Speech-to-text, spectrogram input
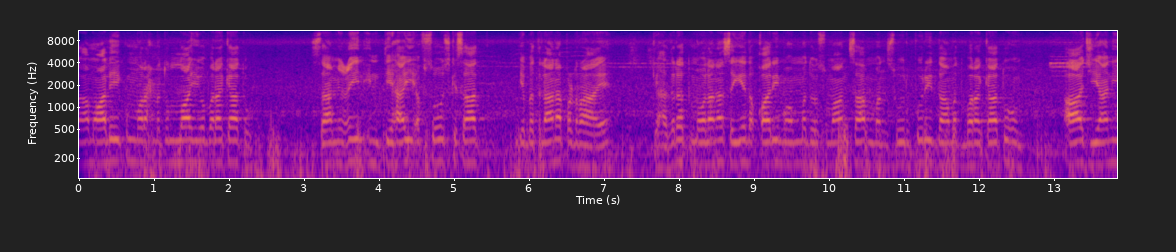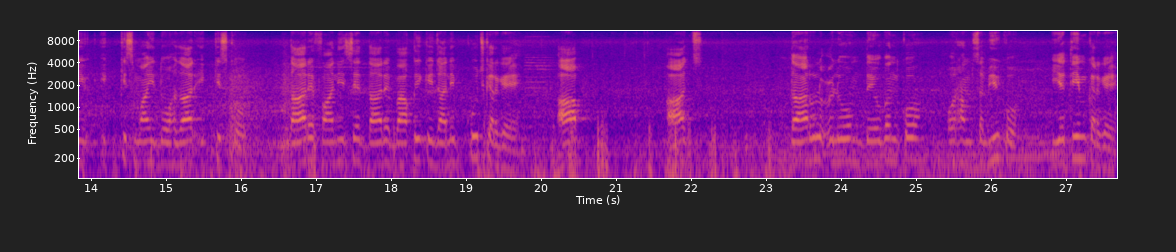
السلام علیکم ورحمۃ اللہ وبرکاتہ۔ سامعین، انتہائی افسوس کے ساتھ یہ بتلانا پڑ رہا ہے کہ حضرت مولانا سید قاری محمد عثمان صاحب منصور پوری دامت برکاتہم آج یعنی اکیس مئی دو ہزار اکیس کو دار فانی سے دار باقی کی جانب کوچ کر گئے۔ آپ آج دارالعلوم دیوبند کو اور ہم سبھی کو یتیم کر گئے۔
